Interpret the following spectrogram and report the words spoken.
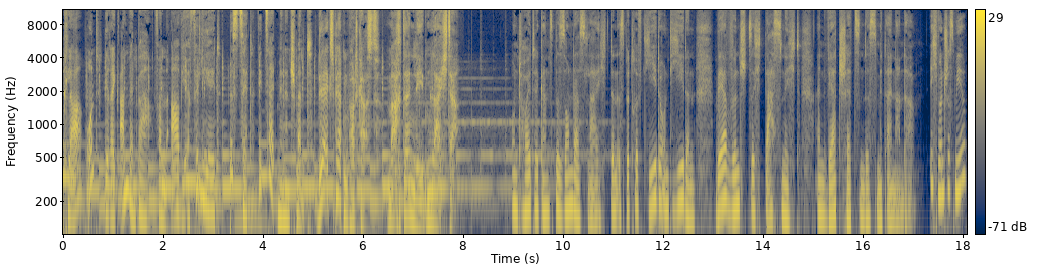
klar und direkt anwendbar. Von A wie Affiliate bis Z wie Zeitmanagement. Der Expertenpodcast macht dein Leben leichter. Und heute ganz besonders leicht, denn es betrifft jede und jeden. Wer wünscht sich das nicht? Ein wertschätzendes Miteinander. Ich wünsche es mir.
